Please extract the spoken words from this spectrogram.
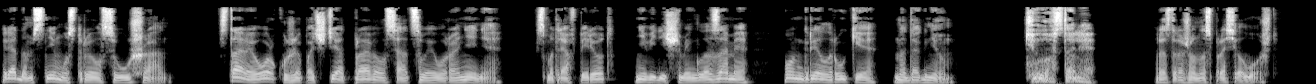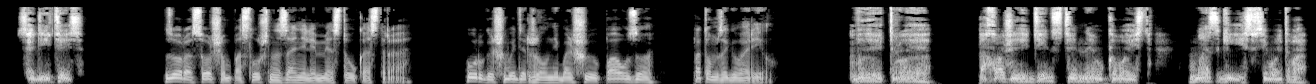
Рядом с ним устроился Ушан. Старый орк уже почти отправился от своего ранения. Смотря вперед, невидящими глазами, он грел руки над огнем. «Чего встали?» — раздраженно спросил вождь. «Садитесь». Зора с Ошем послушно заняли место у костра. Ургаш выдержал небольшую паузу, потом заговорил. «Вы трое, похоже, единственные, у кого есть мозги из всего этого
